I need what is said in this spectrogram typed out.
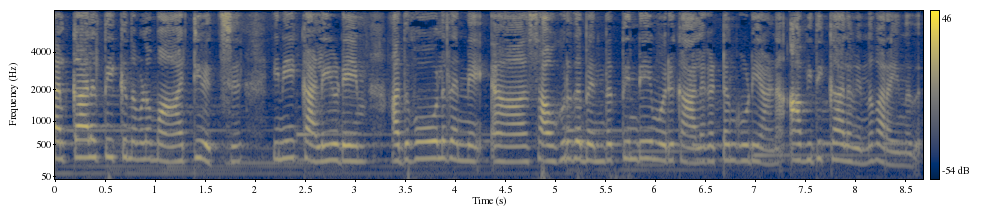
തൽക്കാലത്തേക്ക് നമ്മൾ മാറ്റിവെച്ച് ഇനി കളിയുടെയും അതുപോലെ തന്നെ സൗഹൃദ ബന്ധത്തിന്റെയും ഒരു കാലഘട്ടം കൂടിയാണ് അവധിക്കാലം എന്ന് പറയുന്നത്.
